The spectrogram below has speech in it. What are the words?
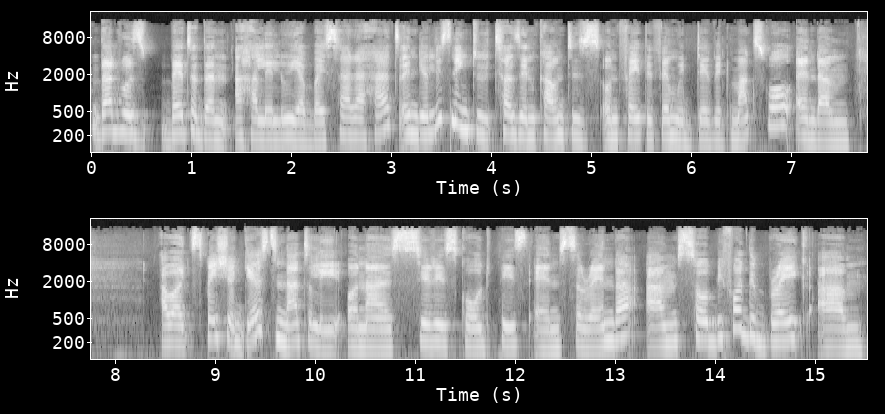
That was Better Than a Hallelujah by Sarah Hart. And you're listening to Taz Encounters on Faith FM with David Maxwell and um, our special guest, Natalie, on a series called Peace and Surrender. Um, so before the break, um,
